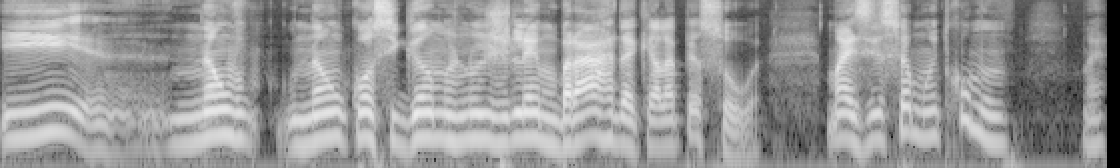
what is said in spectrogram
e não, não consigamos nos lembrar daquela pessoa. Mas isso é muito comum. Né?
